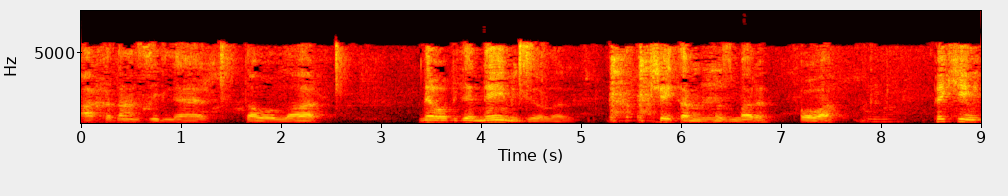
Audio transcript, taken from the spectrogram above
Arkadan ziller, davullar, ne o bir de ney mi diyorlar? Şeytanın mızmarı, o var. Peki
